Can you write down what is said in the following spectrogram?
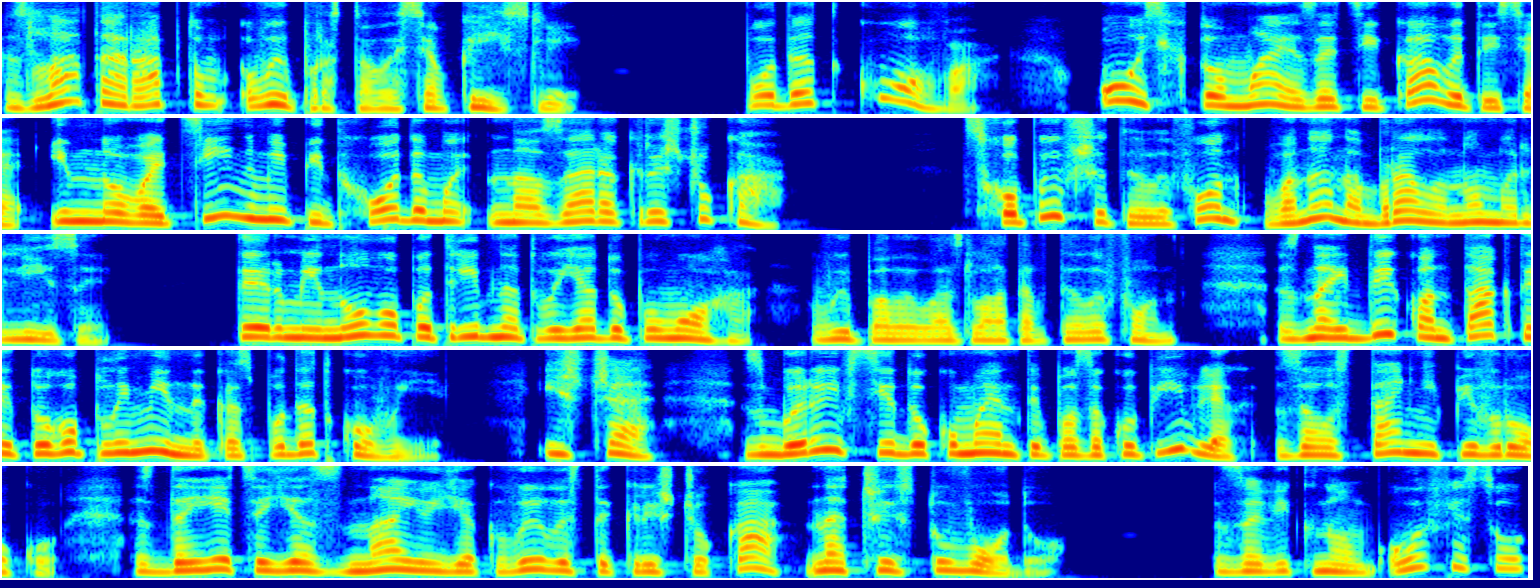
Злата раптом випросталася в кріслі. Податкова. Ось хто має зацікавитися інноваційними підходами Назара Крищука. Схопивши телефон, вона набрала номер Лізи. Терміново потрібна твоя допомога, випалила Злата в телефон. Знайди контакти того племінника з податкової. І ще збери всі документи по закупівлях за останні півроку. Здається, я знаю, як вивести Крищука на чисту воду. За вікном офісу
